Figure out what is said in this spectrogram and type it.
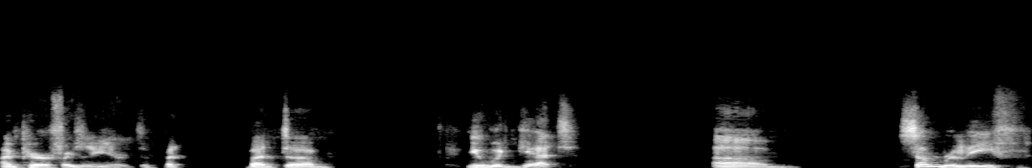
I'm paraphrasing here, but but um, you would get um, some relief,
